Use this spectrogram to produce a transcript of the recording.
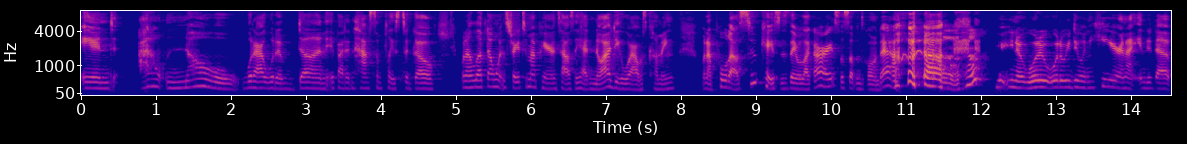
and I don't know what I would have done if I didn't have some place to go. When I left, I went straight to my parents' house. They had no idea where I was coming. When I pulled out suitcases, they were like, all right, so something's going down. Mhm. you, you know what are, what are we doing here and i ended up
